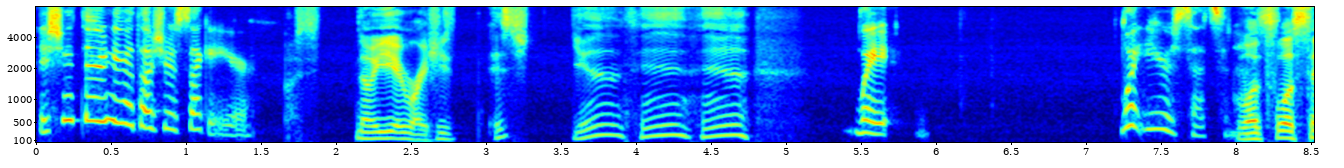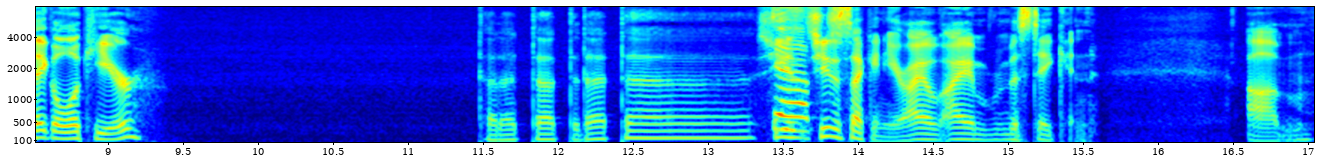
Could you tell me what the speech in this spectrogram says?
Is she third year? I thought she was second year. Uh, no, you're right. She's is yeah, yeah, yeah. Wait, what year is Setsuna? Let's let's take a look here. Da da da da da da. She's Yep. she's a second year. I I am mistaken. Um,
